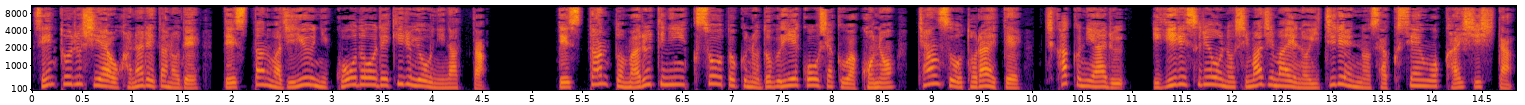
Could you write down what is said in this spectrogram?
セントルシアを離れたので、デスタンは自由に行動できるようになった。デスタンとマルティニーク総督のドブイエ公爵はこのチャンスを捉えて、近くにあるイギリス領の島々への一連の作戦を開始した。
